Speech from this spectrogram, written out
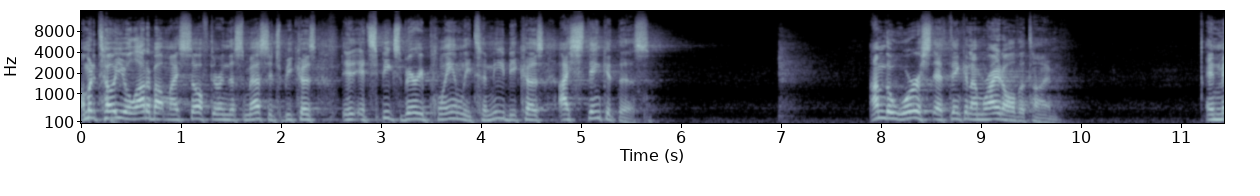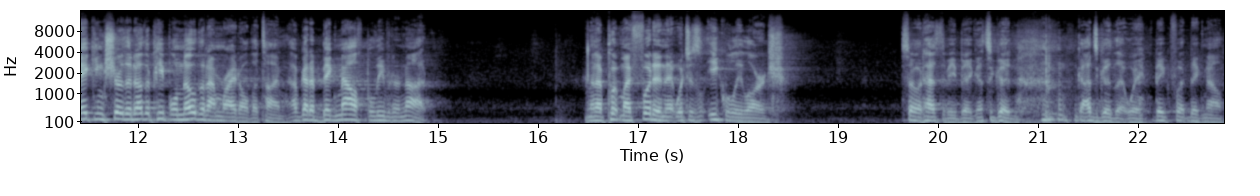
I'm going to tell you a lot about myself during this message because it, it, speaks very plainly to me because I stink at this. I'm the worst at thinking I'm right all the time and making sure that other people know that I'm right all the time. I've got a big mouth, believe it or not. And I put my foot in it, which is equally large. So it has to be big. That's good. God's good that way. Big foot, big mouth.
